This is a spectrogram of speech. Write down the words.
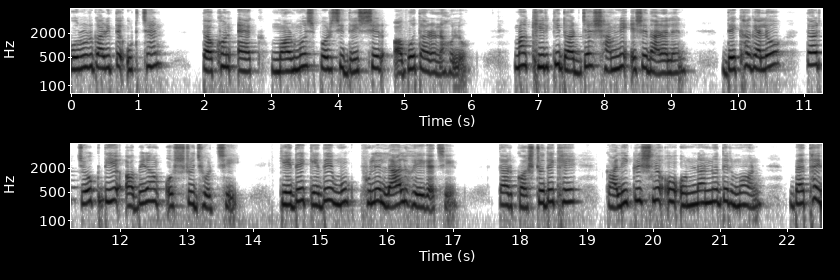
গরুর গাড়িতে উঠছেন, তখন এক মর্মস্পর্শী দৃশ্যের অবতারণা হলো। মা খিড়কি দরজার সামনে এসে দাঁড়ালেন। দেখা গেল, তার চোখ দিয়ে অবিরাম অশ্রু ঝরছে। কেঁদে কেঁদে মুখ ফুলে লাল হয়ে গেছে। তার কষ্ট দেখে কালীকৃষ্ণ ও অন্যান্যদের মন ব্যথায়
